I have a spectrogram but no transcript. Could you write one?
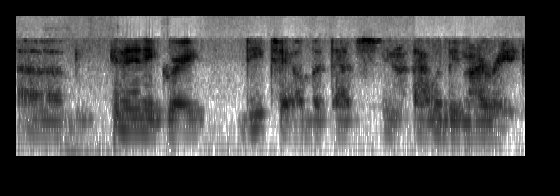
uh, in any great detail. But that's you know that would be my read.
